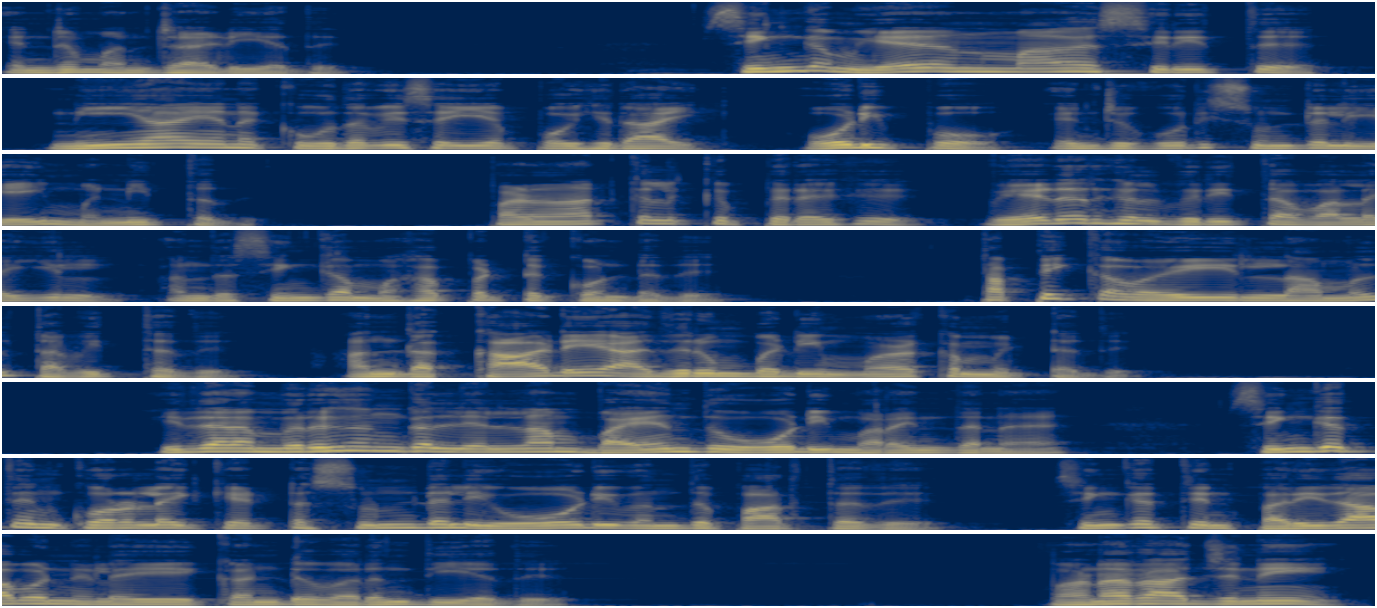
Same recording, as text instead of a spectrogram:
என்று மன்றாடியது. சிங்கம் ஏளனமாக சிரித்து நீயா எனக்கு உதவி செய்யப் போகிறாய் ஓடிப்போ என்று கூறி சுண்டலியை மன்னித்தது. பல நாட்களுக்குப் பிறகு வேடர்கள் விரித்த வலையில் அந்த சிங்கம் அகப்பட்டு கொண்டது. தப்பிக்க வழியில்லாமல் தவித்தது. அந்த காடே அதிரும்படி முழக்கமிட்டது. இதர மிருகங்கள் எல்லாம் பயந்து ஓடி மறைந்தன. சிங்கத்தின் குரலை கேட்ட சுண்டலி ஓடி வந்து பார்த்தது. சிங்கத்தின் பரிதாப நிலையைக் கண்டு வருந்தியது. வனராஜனே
